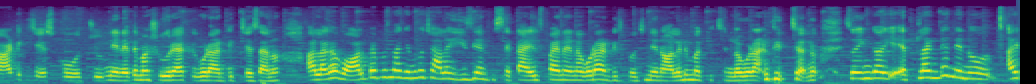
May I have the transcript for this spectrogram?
వాటికి చేసుకోవచ్చు. నేనైతే మా షూర్యాకి కూడా అంటించేసాను అలాగే వాల్ పేపర్స్ నాకు ఎందుకు చాలా ఈజీ అనిపిస్తాయి. టైల్స్ పైన అయినా కూడా అంటించుకోవచ్చు. నేను ఆల్రెడీ మా కిచెన్లో కూడా అంటించాను. సో ఇంకా ఎట్లా అంటే నేను ఐ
